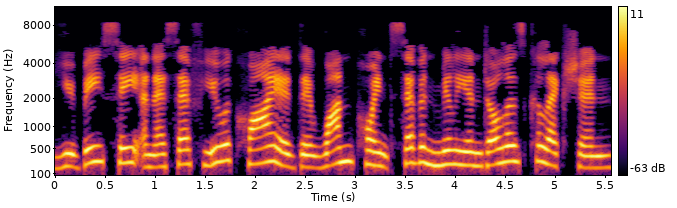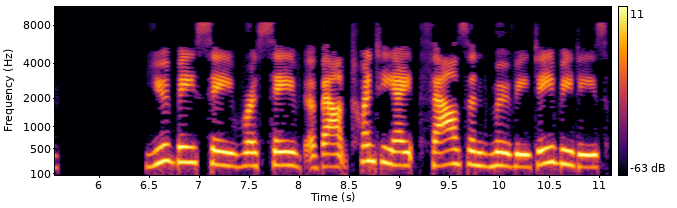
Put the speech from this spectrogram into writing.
UBC and SFU acquired their $1.7 million collection. UBC received about 28,000 movie DVDs,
